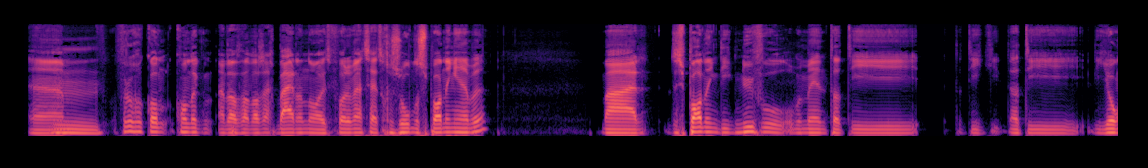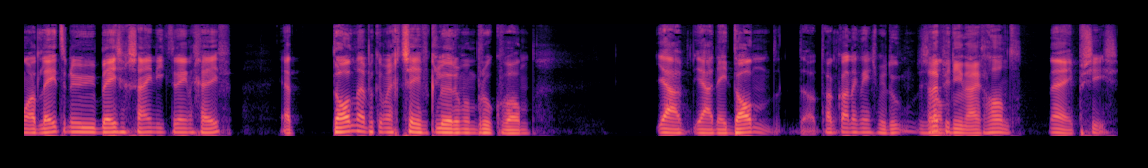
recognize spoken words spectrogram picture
Ehm, Hmm, Vroeger kon, kon ik, nou, dat was echt bijna nooit, voor de wedstrijd gezonde spanning hebben. Maar de spanning die ik nu voel op het moment dat die, dat die, dat die, die jonge atleten nu bezig zijn die ik training geef. Ja, dan heb ik hem echt zeven kleuren in mijn broek. Want ja, ja nee, dan, dan, kan ik niks meer doen. Dus dan dan, heb je niet in eigen hand. Nee, precies.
